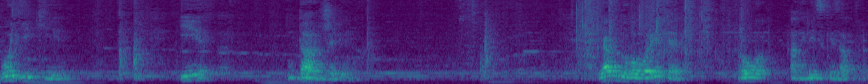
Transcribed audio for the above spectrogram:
бодіки і дарджелінг. Я буду говорити про англійський завтрак.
